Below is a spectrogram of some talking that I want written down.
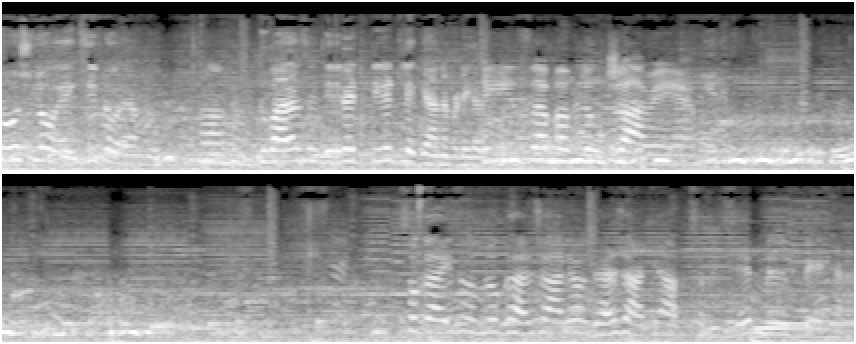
सोच लो एग्जिट हो रहे हैं हम। लोग हाँ। दोबारा से टिकट टिकट लेके आना पड़ेगा। अब हम लोग जा रहे हैं। सो गाइस हम लोग घर जा रहे हैं और घर जाके आप सभी से मिलते हैं।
